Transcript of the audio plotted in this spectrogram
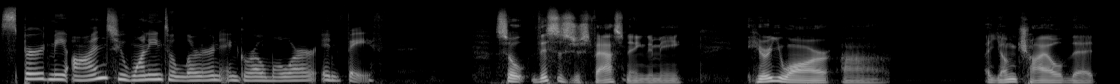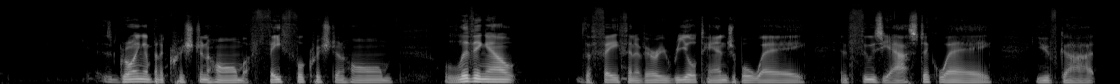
spurred me on to wanting to learn and grow more in faith. So this is just fascinating to me. Here you are, uh, a young child that growing up in a Christian home, a faithful Christian home, living out the faith in a very real, tangible way, enthusiastic way. You've got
